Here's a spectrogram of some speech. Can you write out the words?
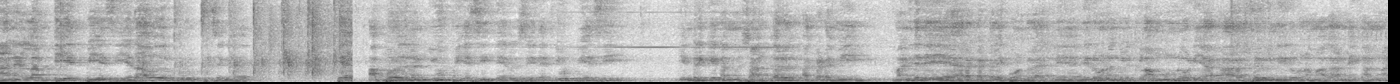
நான் எல்லாம் டிஎன்பிஎஸ்சி ஏதாவது ஒரு குரூப் சென்று அப்பொழுது நான் யூபிஎஸ்சி தேர்வு செய்தேன். யூபிஎஸ்சி இன்றைக்கு நம்ம சங்கர் அகாடமி மனிதநேய அறக்கட்டளை போன்ற நிறுவனங்களுக்கெல்லாம் முன்னோடியாக அரசு நிறுவனமாக அன்னைக்கு Anna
